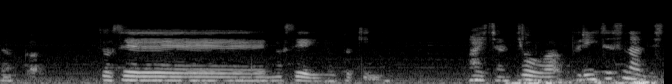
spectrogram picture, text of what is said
なんか、女性の生理の時に、舞ちゃん今日はプリンセスなんです。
